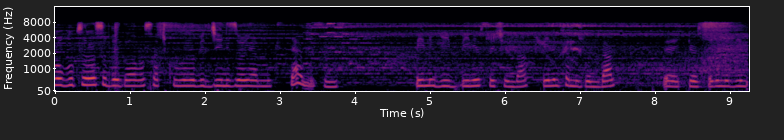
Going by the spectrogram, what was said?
Roblox'a nasıl bedava saç kullanabileceğinizi öğrenmek ister misiniz? Benim gibi benim saçımdan, benim kanadımdan ve gösteremediğim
